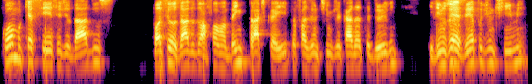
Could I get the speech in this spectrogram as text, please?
como que a ciência de dados pode ser usada de uma forma bem prática aí para fazer um time ficar data driven. E vimos um exemplo de um time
